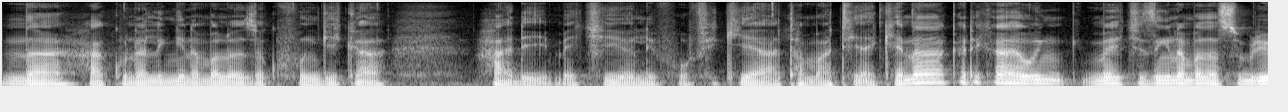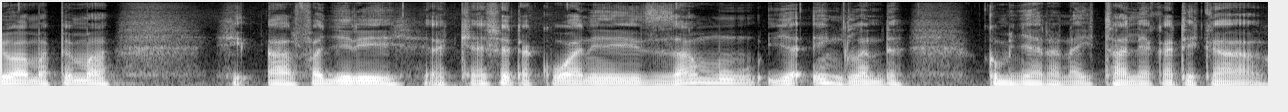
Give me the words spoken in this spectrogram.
na hakuna lingine ambalo liweza kufungika hadi mechi hiyo ilipofikia tamati yake. Na katika mechi zingine ambazo zinasubiriwa mapema alfajiri ya kesho itakuwa ni zamu ya England kumenyana na Italia katika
